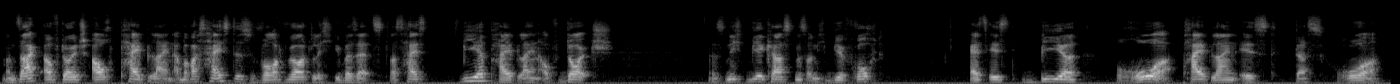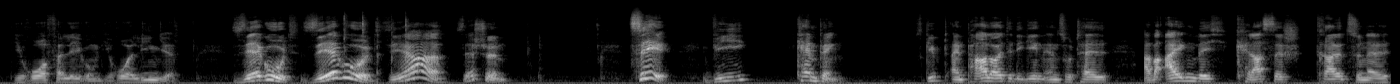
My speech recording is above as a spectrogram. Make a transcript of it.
Man sagt auf Deutsch auch Pipeline, aber was heißt es wortwörtlich übersetzt? Was heißt Bierpipeline auf Deutsch? Das ist nicht Bierkasten, das ist auch nicht Bierfrucht. Es ist Bierrohr. Pipeline ist das Rohr, die Rohrverlegung, die Rohrlinie. Sehr gut, sehr gut. Ja, sehr schön. C wie Camping. Es gibt ein paar Leute, die gehen ins Hotel, aber eigentlich klassisch, traditionell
